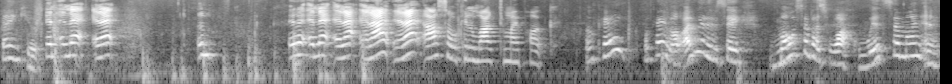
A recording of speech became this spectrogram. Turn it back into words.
Thank you. And and I and I. And and I, and I, and I and I and I also can walk to my park. Okay. Okay. Well, I'm going to say most of us walk with someone and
